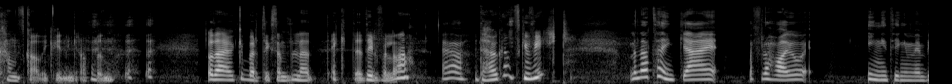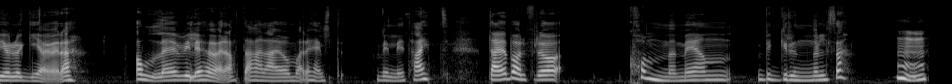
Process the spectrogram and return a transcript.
kan skade kvinnekroppen. Og det er jo ikke bare et eksempel, det er et ekte tilfelle, da. ja. Det er jo ganske vilt. Men da tenker jeg, for det har jo ingenting med biologi å gjøre. Alle vil jo høre at det her er jo bare helt veldig teit. Det er jo bare for å komme med en begrunnelse. Mm.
